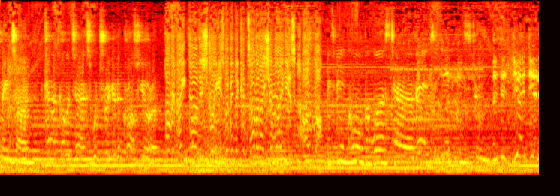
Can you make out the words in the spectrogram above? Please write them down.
meantime, chemical attacks were triggered across Europe. I repeat, Downing Street is within a contamination radius. Oh, Over. It's being called the worst terror event in history. This is CIDN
